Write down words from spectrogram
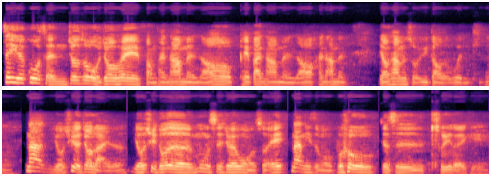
这个过程就是说我就会访谈他们，然后陪伴他们，然后和他们。聊他们所遇到的问题，嗯，那有趣的就来了，有许多的牧师就会问我说，哎，那你怎么不 就是追了一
